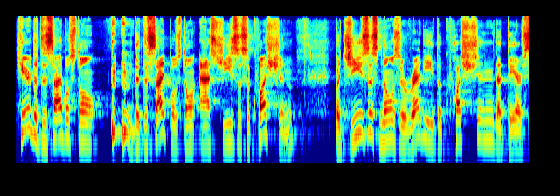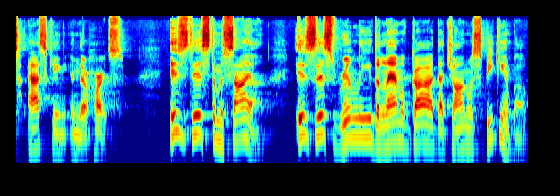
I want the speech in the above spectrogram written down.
Here, the disciples don't, the disciples don't ask Jesus a question, but Jesus knows already the question that they are asking in their hearts Is this the Messiah? Is this really the Lamb of God that John was speaking about?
